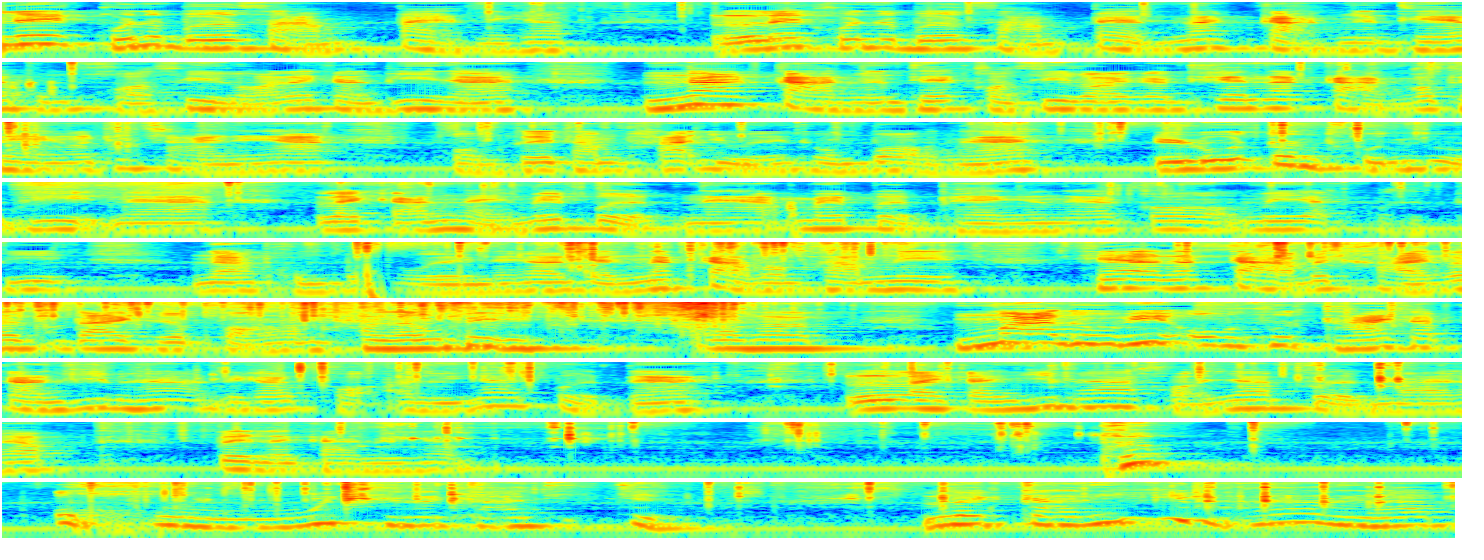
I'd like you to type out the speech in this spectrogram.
เลขค้ดเบอร์สามแปดนะครับ เลขค้ดเบอร์สามแปดหน้ากากเงินแท้ผมขอสี่ร้อยแล้วกันพี่นะ หน้ากากเงินแท้ขอสี่ร้อยกันแค่หน้ากากก็แพงแล้วที่ชายนะฮะผมเคยทำพระอยู่ในผมบอกนะ รู้ต้นทุนอยู่พี่นะรายการไหนไม่เปิดนะฮะไม่เปิดแพงนะก็ไม่อยากเปิดพี่นะผมบอกเลยนะครับอย่างหน้ากากทองคำนี่แค่หน้ากากไปขายก็ได้เกือบสองสามพันแล้วพี่นะครับมาดูพี่องค์สุดท้ายกับการยี่ห้านะครับขออนุญาตเปิดนะ รายการยี่ห้าขออนุญาตเปิดมาครับ เป็นรายการนี้ครับปึ๊บโอ้โหรายการที่เจ็ด รายการที่ยี่ห้าเลยครับ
